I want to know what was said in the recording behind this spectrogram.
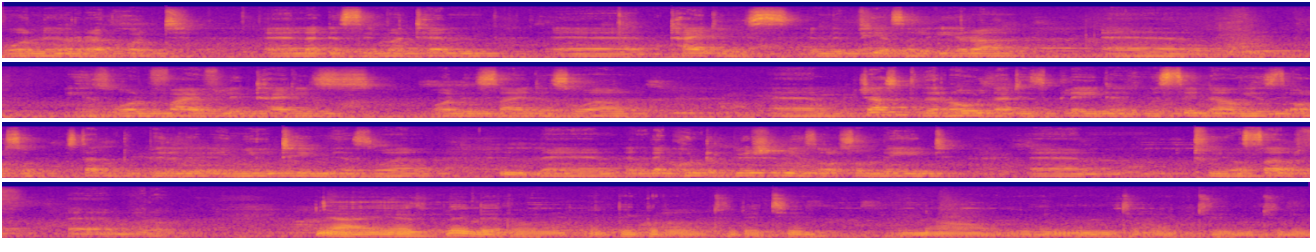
won a record, uh, let us say, 10 uh, titles in the PSL era. Uh, he's won five league titles on his side as well. Um, just the role that he's played, uh, we see now he's also starting to build a new team as well, and, and the contribution he's also made um, to yourself. Um, you know, Yeah, he has played a role, a big role to the team. You know, even to the to, to the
